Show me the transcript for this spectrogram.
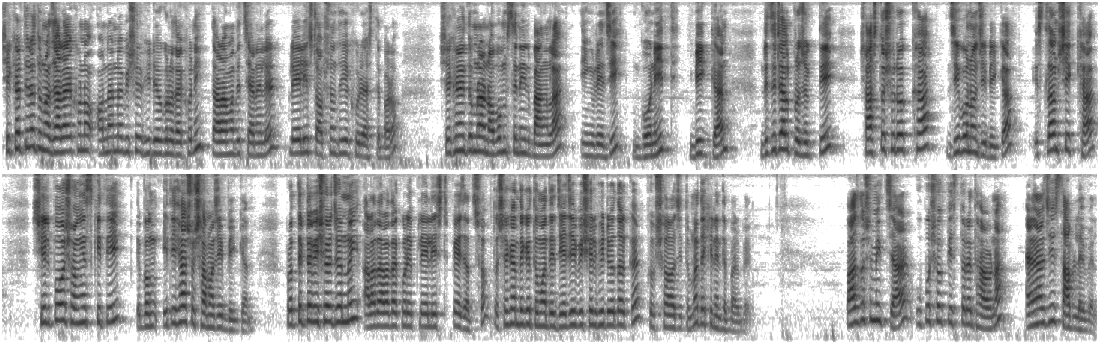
শিক্ষার্থীরা, তোমরা যারা এখনও অন্যান্য বিষয়ের ভিডিওগুলো দেখোনি, তারা আমাদের চ্যানেলের প্লেলিস্ট অপশন থেকে ঘুরে আসতে পারো। সেখানে তোমরা নবম শ্রেণির বাংলা, ইংরেজি, গণিত, বিজ্ঞান ডিজিটাল প্রযুক্তি স্বাস্থ্য সুরক্ষা, জীবন ও জীবিকা, ইসলাম শিক্ষা, শিল্প ও সংস্কৃতি এবং ইতিহাস ও সামাজিক বিজ্ঞান। প্রত্যেকটা বিষয়ের জন্যই আলাদা আলাদা করে প্লেলিস্ট পেয়ে যাচ্ছ। তো সেখান থেকে তোমাদের যে যে বিষয়ের ভিডিও দরকার, খুব সহজেই তোমরা দেখে নিতে পারবে। পাঁচ দশমিক চার, উপশক্তি স্তরের ধারণা এনার্জি সাব লেভেল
